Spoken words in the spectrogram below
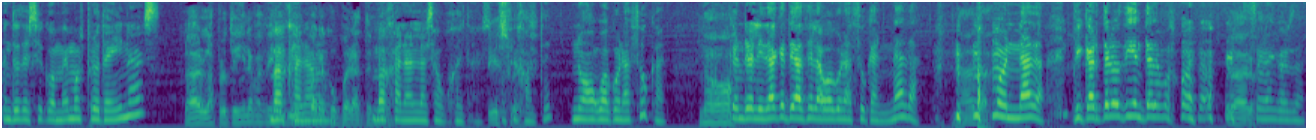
Entonces, si comemos proteínas, Claro, la proteína va a venir bien bajarán, para recuperar también. bajarán las agujetas. Eso es. fíjate, no agua con azúcar. No, Que en realidad, ¿qué te hace el agua con azúcar? Nada. Nada. Vamos, nada. Picarte los dientes a lo mejor. ¿no? Claro. Es una cosa.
